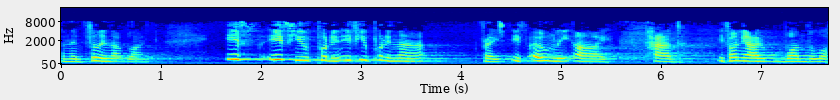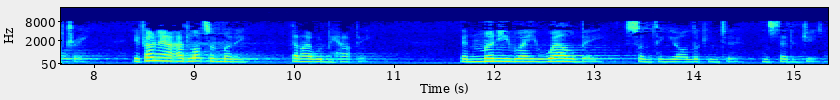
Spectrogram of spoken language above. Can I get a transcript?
And then fill in that blank. If, if you put in, if you put in that phrase, if only I had, if only I won the lottery, if only I had lots of money, then I would be happy. Then money may well be something you are looking to instead of Jesus.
